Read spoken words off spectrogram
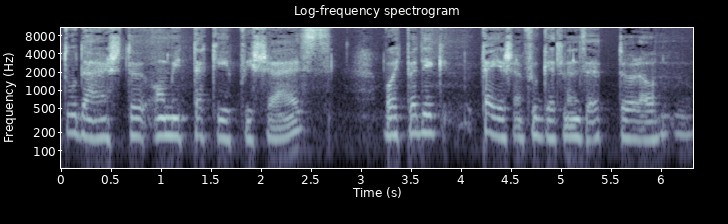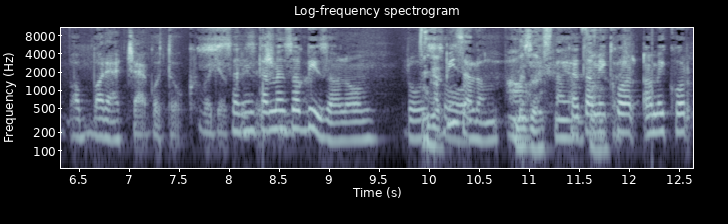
tudást, amit te képviselsz, vagy pedig teljesen független ettől a, a barátságotok? Vagy a Szerintem ez a bizalom ról A bizalom. Ah, Tehát amikor, amikor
